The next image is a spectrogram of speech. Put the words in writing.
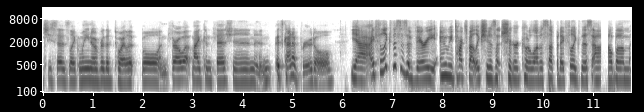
she says like lean over the toilet bowl and throw up my confession, and it's kind of brutal. Yeah, I feel like this is a very, I mean, we talked about like she doesn't sugarcoat a lot of stuff, but I feel like this album,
